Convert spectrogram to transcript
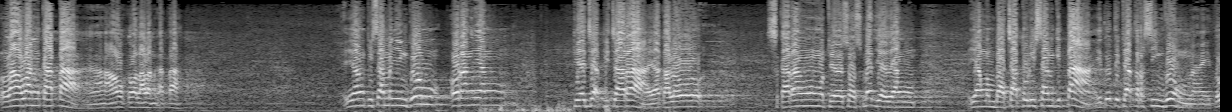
lawan kata. Nah, oh, lawan kata. Yang bisa menyinggung orang yang diajak bicara ya kalau sekarang model sosmed ya yang yang membaca tulisan kita itu tidak tersinggung. Nah itu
